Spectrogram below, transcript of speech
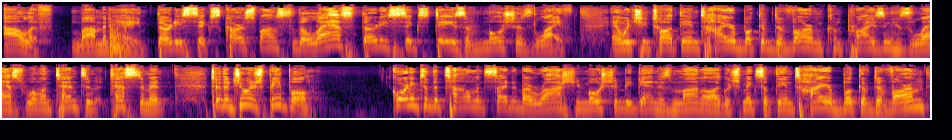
Aleph, Lamed Hay, 36, corresponds to the last 36 days of Moshe's life, in which he taught the entire book of Devarim, comprising his last will and testament to the Jewish people. According to the Talmud cited by Rashi, Moshe began his monologue, which makes up the entire book of Devarim,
